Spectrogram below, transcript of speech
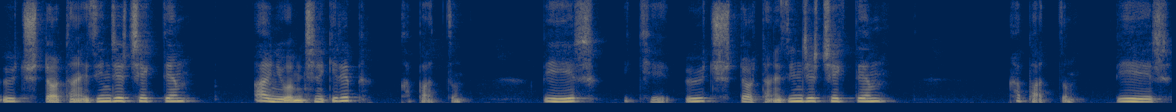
3 4 tane zincir çektim. Aynı yuvanın içine girip kapattım. 1 2 3 4 tane zincir çektim. Kapattım. 1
